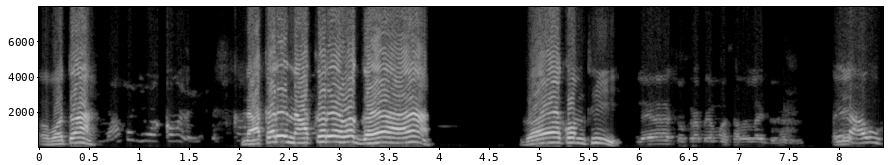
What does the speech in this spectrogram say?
હવે તા number you are calling is ના કરે ના કરે હવે ગયા ગયા કોમ થી એટલે છોકરા બે મસાલા લઈ જશે એ લાવું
